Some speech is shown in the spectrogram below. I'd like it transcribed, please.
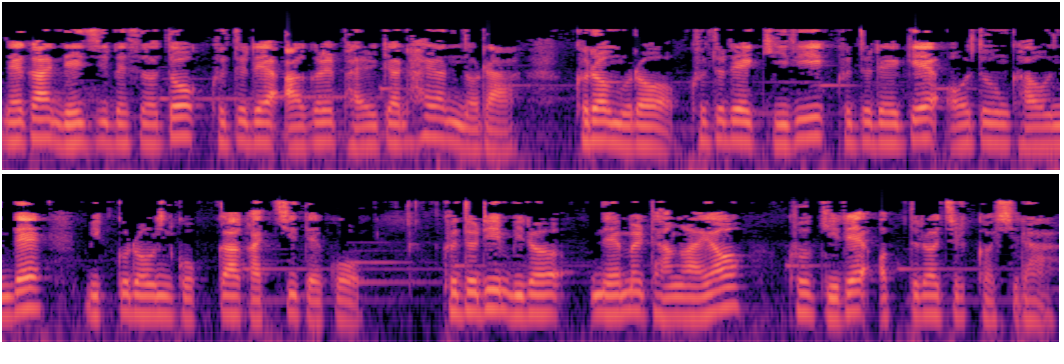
내가 내 집에서도 그들의 악을 발견하였노라. 그러므로 그들의 길이 그들에게 어두운 가운데 미끄러운 곳과 같이 되고 그들이 밀어냄을 당하여 그 길에 엎드러질 것이라.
